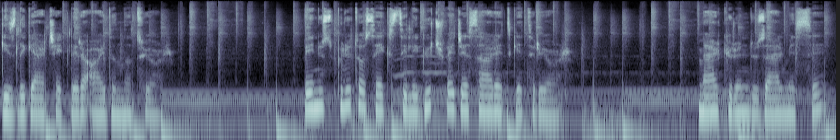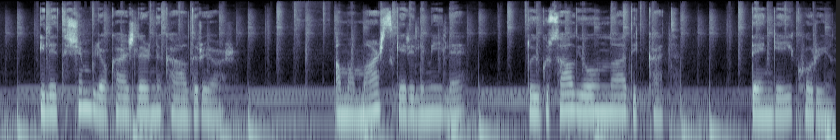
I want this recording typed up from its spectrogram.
gizli gerçekleri aydınlatıyor. Venüs Plüto sekstili güç ve cesaret getiriyor. Merkür'ün düzelmesi iletişim blokajlarını kaldırıyor. Ama Mars gerilimiyle duygusal yoğunluğa dikkat. Dengeyi koruyun.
